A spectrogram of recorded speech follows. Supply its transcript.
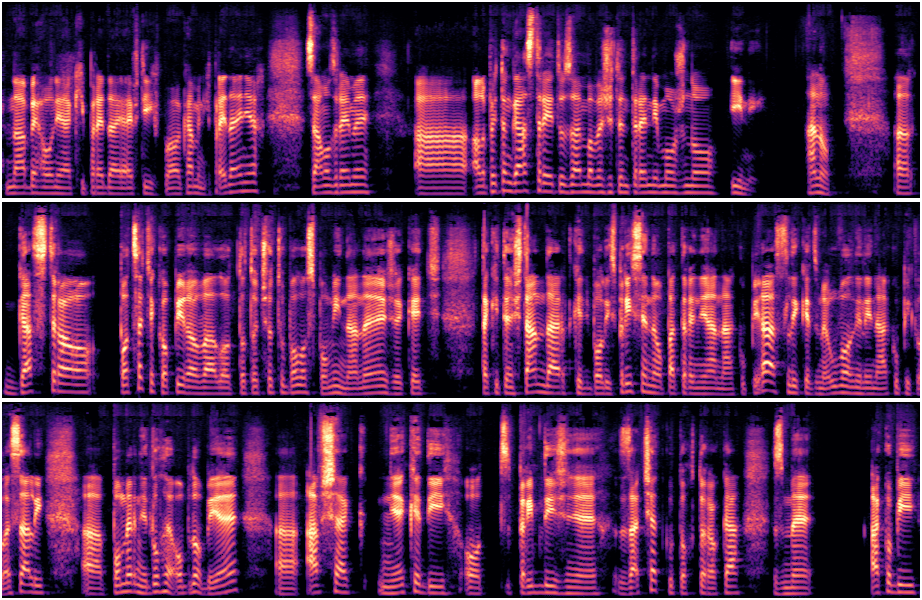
nábehol nejaký predaj aj v tých uh, kamenných predajniach. Samozrejme, a, ale pri tom gastre je to zaujímavé, že ten trend je možno iný. Áno. Uh, gastro podstate kopírovalo toto, čo tu bolo spomínané, že keď taký ten štandard, keď boli sprísnené opatrenia, nákupy rástli, keď sme uvoľnili, nákupy klesali, pomerne dlhé obdobie, avšak niekedy od približne začiatku tohto roka sme akoby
